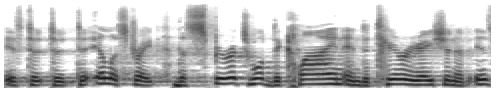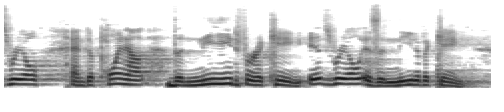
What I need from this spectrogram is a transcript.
is to, to, to illustrate the spiritual decline and deterioration of Israel and to point out the need for a king. Israel is in need of a king.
